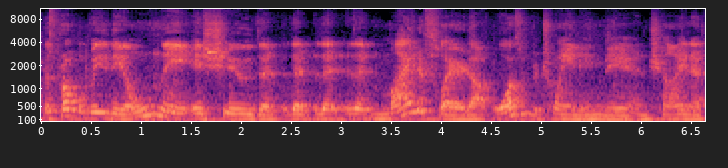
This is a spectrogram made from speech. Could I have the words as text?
was probably the only issue that, that, that, that might have flared up wasn't between India and China.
